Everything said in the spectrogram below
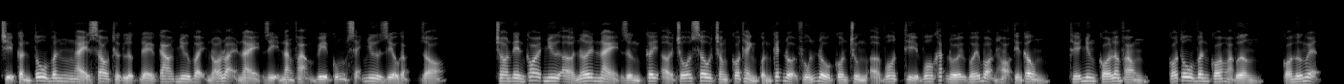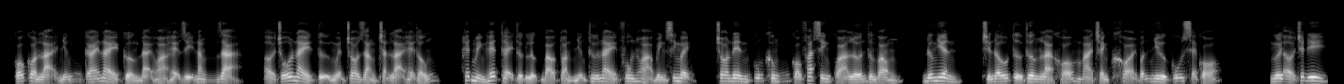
chỉ cần tô vân ngày sau thực lực đề cao như vậy nó loại này dị năng phạm vi cũng sẽ như diều gặp gió. Cho nên coi như ở nơi này rừng cây ở chỗ sâu trong có thành quần kết đội phún đồ côn trùng ở vô thì vô khắc đối với bọn họ tiến công, thế nhưng có lâm phong, có tô vân, có hỏa vương, có hứa nguyện, có còn lại những cái này cường đại hỏa hệ dị năng giả, ở chỗ này tự nguyện cho rằng chặn lại hệ thống hết mình hết thể thực lực bảo toàn những thứ này phun hỏa bình sinh mệnh, cho nên cũng không có phát sinh quá lớn thương vong. Đương nhiên, chiến đấu tử thương là khó mà tránh khỏi vẫn như cũ sẽ có. Người ở chết đi,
